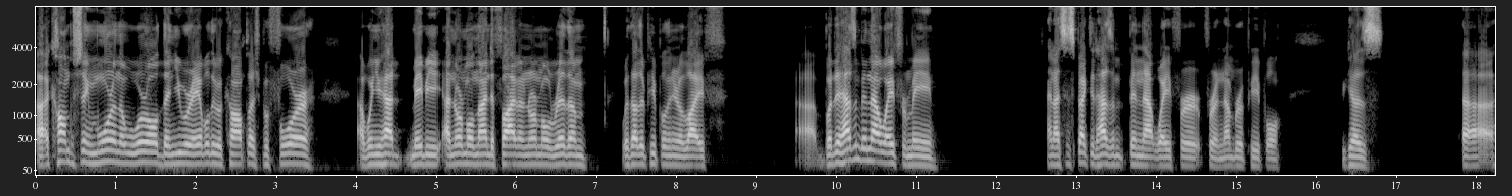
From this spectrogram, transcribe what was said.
uh, accomplishing more in the world than you were able to accomplish before uh, when you had maybe a normal nine to five, a normal rhythm with other people in your life. Uh, but it hasn't been that way for me. And I suspect it hasn't been that way for, for a number of people because uh,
